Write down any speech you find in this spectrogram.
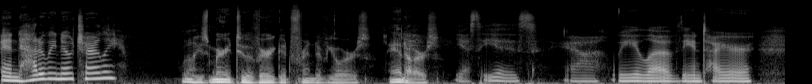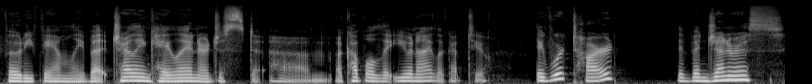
And how do we know Charlie? Well, he's married to a very good friend of yours and ours. Yes, he is. Yeah, we love the entire Fote family, but Charlie and Kaylin are just um, a couple that you and I look up to. They've worked hard, they've been generous,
